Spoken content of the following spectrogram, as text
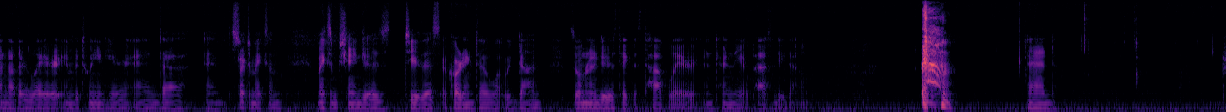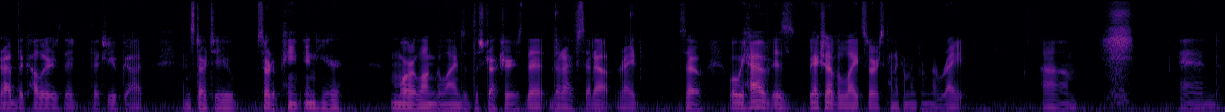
another layer in between here and uh, and start to make some make some changes to this according to what we've done. So what I'm going to do is take this top layer and turn the opacity down. and grab the colors that, that you've got and start to sort of paint in here more along the lines of the structures that, that I've set up, right? So what we have is we actually have a light source kind of coming from the right. Um, and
